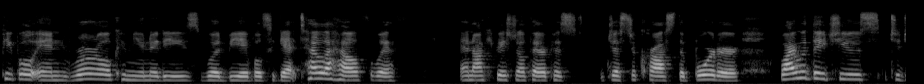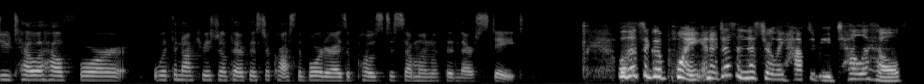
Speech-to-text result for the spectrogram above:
people in rural communities would be able to get telehealth with an occupational therapist just across the border, why would they choose to do telehealth for with an occupational therapist across the border as opposed to someone within their state? Well, that's a good point, and it doesn't necessarily have to be telehealth.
